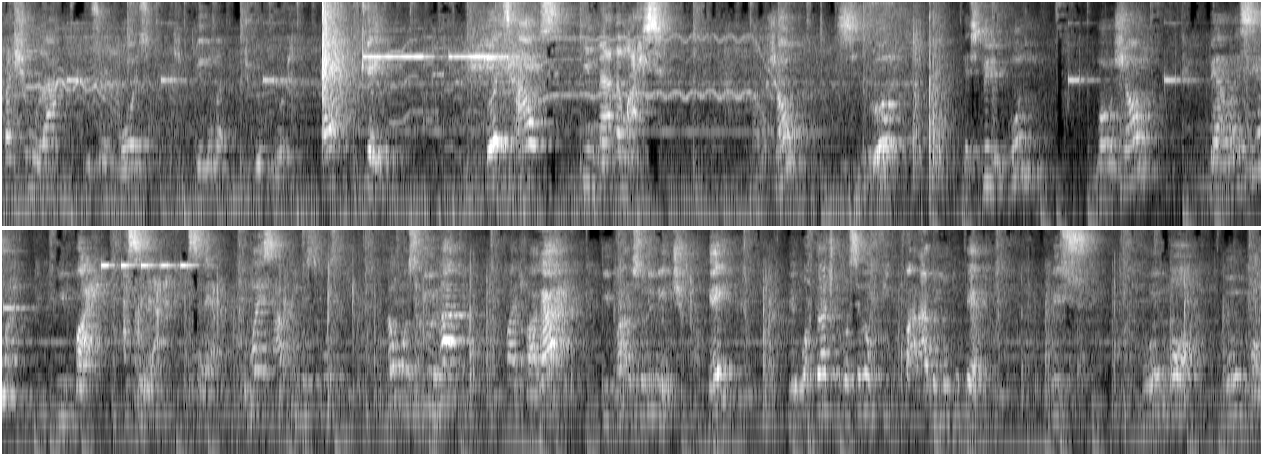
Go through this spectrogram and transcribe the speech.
para estimular os hormônios de queima de gordura. Ok. Dois rounds e nada mais. Mão no chão, segurou, respire fundo, mão no chão, perna lá em cima e vai. Acelera, acelera. O mais rápido que você conseguir. Não conseguiu rápido? Vai devagar e vai no seu limite, ok? O importante é que você não fique parado muito tempo. Isso. Muito bom. Muito bom,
